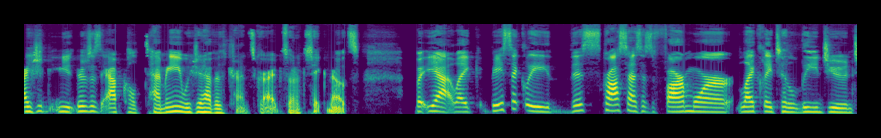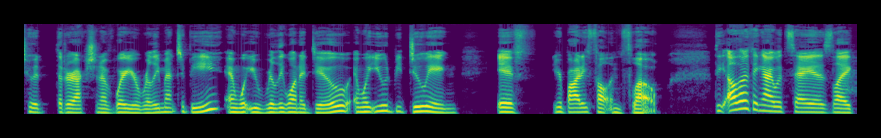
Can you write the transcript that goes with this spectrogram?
I should you, there's this app called Temi. We should have this transcribed so I don't have to take notes. But yeah, like basically this process is far more likely to lead you into the direction of where you're really meant to be and what you really want to do and what you would be doing if your body felt in flow. The other thing I would say is like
